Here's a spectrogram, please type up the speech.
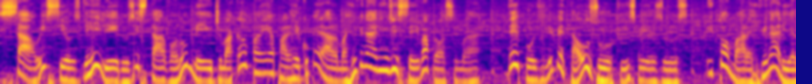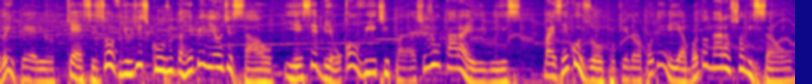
Sal e seus guerrilheiros estavam no meio de uma campanha para recuperar uma refinaria de seiva próxima. Depois de libertar os Urks presos e tomar a refinaria do Império, Kestis ouviu o discurso da rebelião de Sal e recebeu um convite para se juntar a eles, mas recusou porque não poderia abandonar a sua missão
